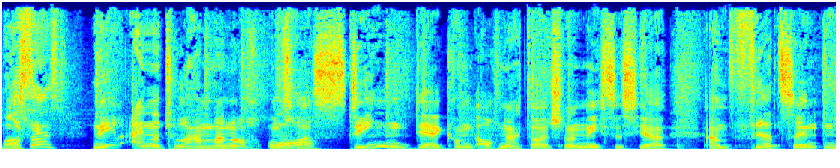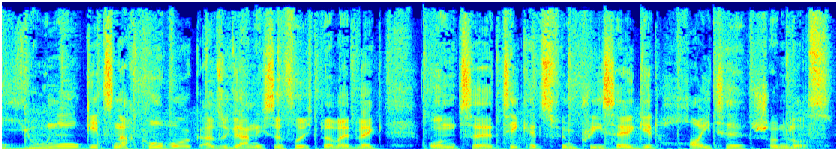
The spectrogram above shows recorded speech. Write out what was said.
war's das? Nee, eine Tour haben wir noch. Und Oh. zwar Sting. Der kommt auch nach Deutschland nächstes Jahr. Am 14. Juni geht's nach Coburg, also gar nicht so furchtbar weit weg. Und äh, Tickets für den Presale geht heute schon los.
